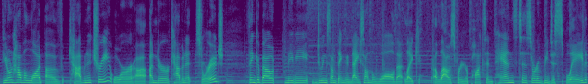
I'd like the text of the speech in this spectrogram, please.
If you don't have a lot of cabinetry or uh, under cabinet storage, think about maybe doing something nice on the wall that like allows for your pots and pans to sort of be displayed.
